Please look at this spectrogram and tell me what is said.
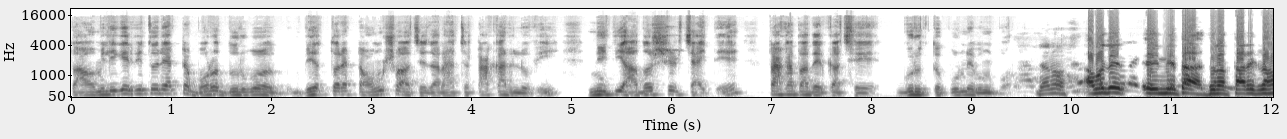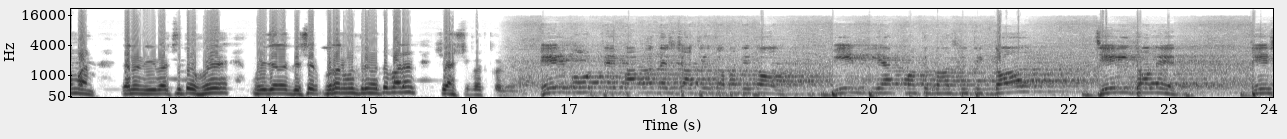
তো আওয়ামী লীগের ভিতরে একটা বড় দুর্বল বৃহত্তর একটা অংশ আছে যারা হচ্ছে টাকার লোভী। নীতি আদর্শের চাইতে টাকা তাদের কাছে গুরুত্বপূর্ণ এবং বড়। যেন আমাদের এই নেতা জনাব তারেক রহমান যেন নির্বাচিত হয়ে উনি যেন দেশের প্রধানমন্ত্রী হতে পারেন সে আশীর্বাদ করবেন। এই মুহূর্তে বাংলাদেশ জাতীয়তাবাদী দল বিএনপি একমাত্র রাজনৈতিক দল যেই দলের দেশ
